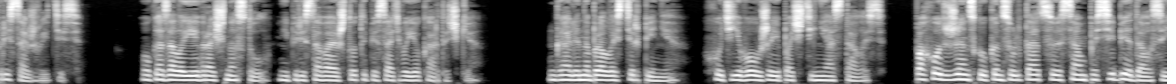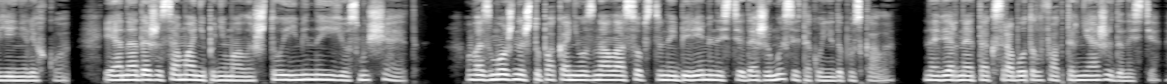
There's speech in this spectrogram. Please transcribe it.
«Присаживайтесь», — указала ей врач на стол, не переставая что-то писать в ее карточке. Галя набралась терпения, хоть его уже и почти не осталось. Поход в женскую консультацию сам по себе дался ей нелегко, и она даже сама не понимала, что именно ее смущает. Возможно, что пока не узнала о собственной беременности, даже мысли такой не допускала. Наверное, так сработал фактор неожиданности.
